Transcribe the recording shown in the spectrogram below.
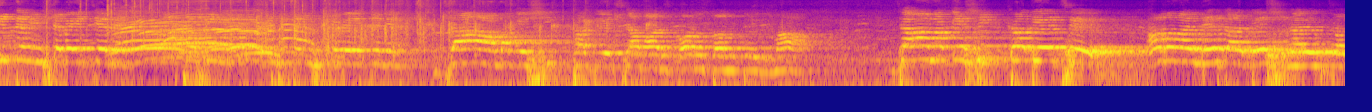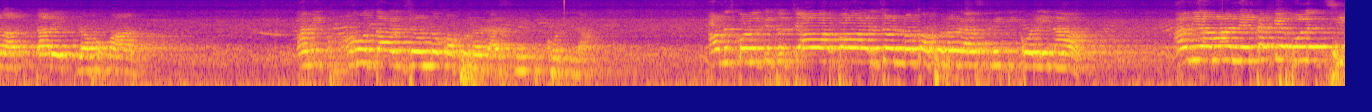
হিসেবে চেনে হিসেবে চেনে। যা আমাকে শিক্ষা দিয়েছে আমার গণতন্ত্রের মা। যা আমাকে শিক্ষা দিয়েছে আমার নেতা দেশ নায়ক জনাব তারেক রহমান। আমি ক্ষমতার জন্য কখনো রাজনীতি করি না। আমি কোনো কিছু চাওয়া পাওয়ার জন্য কখনো রাজনীতি করি না। আমি আমার নেতাকে বলেছি,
